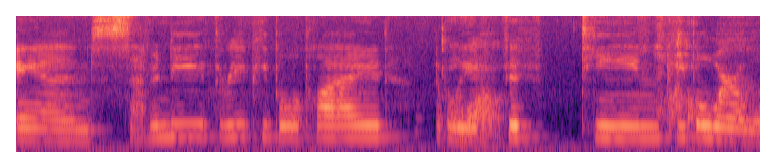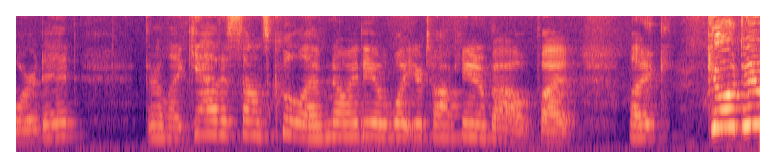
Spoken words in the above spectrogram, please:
and 73 people applied. I Oh, believe wow. 15 Wow. people were awarded. They're like, "Yeah, this sounds cool. I have no idea what you're talking about, but like, go do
